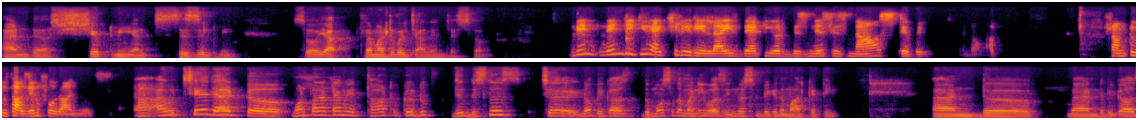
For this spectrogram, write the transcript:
and uh, shaped me and sizzled me. So yeah, there are multiple challenges. So when when did you actually realize that your business is now stable? You know, from 2004 onwards? Uh, I would say that uh, one point of time I thought, okay, do the business, uh, you know, because the most of the money was invested in the marketing, and uh, and because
